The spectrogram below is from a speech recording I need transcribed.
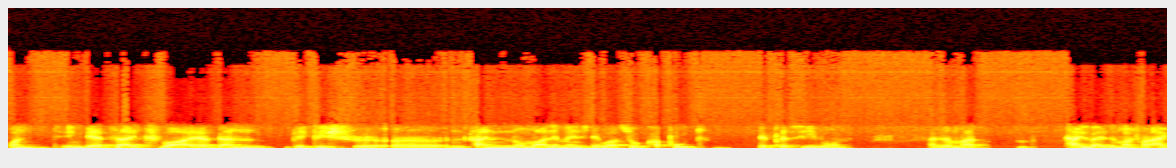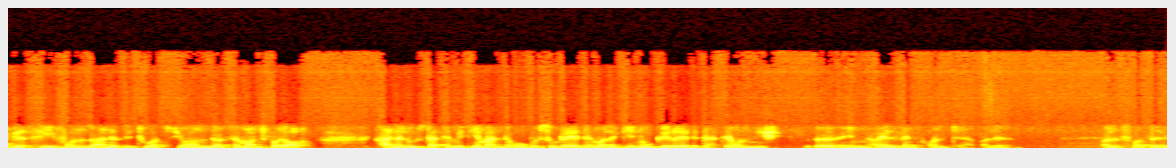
Und in der Zeit war er dann wirklich kein normaler Mensch, der war so kaputt, depressiv und also man, teilweise manchmal aggressiv und seine Situation, dass er manchmal auch keine Lust hatte, mit jemandem darüber zu reden, weil er genug geredet hatte und nicht äh, ihm helfen konnte. Alle, alles, was er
